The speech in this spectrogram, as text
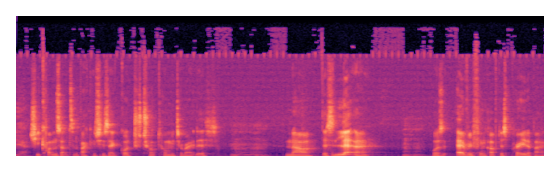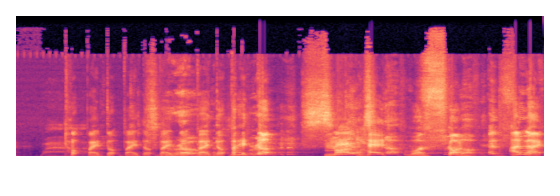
Yeah. She comes up to the back and she said, God just told me to write this. Mm. Now this letter Mhm. was everything I've just prayed about. Wow. Dot by dot by dot by Bro. dot by dot by Bro. dot. My head Stuff. was gone. Head I flew like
